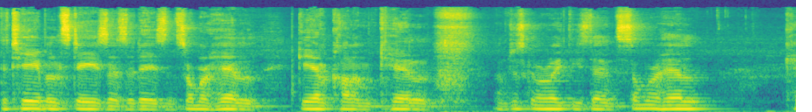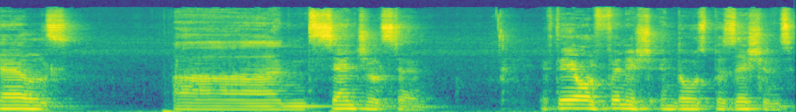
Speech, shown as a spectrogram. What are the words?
the table stays as it is, and Summerhill, Gale Colmcille. I'm just going to write these down. Summerhill, Kells, and Seneschalstown. If they all finish in those positions,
